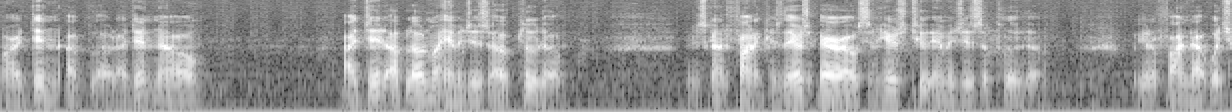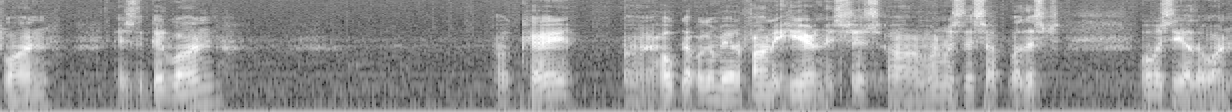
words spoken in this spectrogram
or I didn't upload. I didn't know. I did upload my images of Pluto. I'm just going to find it because there's Eros and here's two images of Pluto. We're going to find out which one is the good one. Okay I hope that we're going to be able to find it here. This is, uh, when was this up? Well, this, what was the other one?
